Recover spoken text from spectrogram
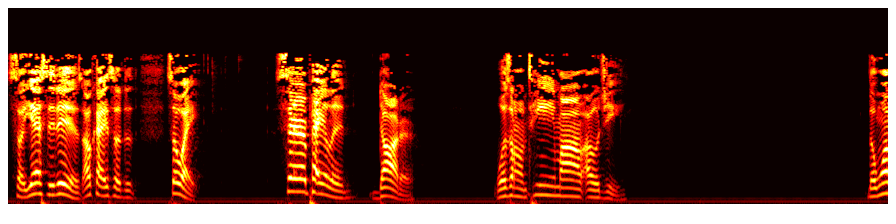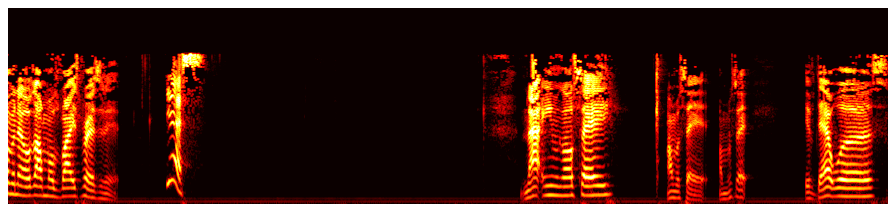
So yes, it is. Okay, so the so wait, Sarah Palin daughter was on Team um, Mom OG. The woman that was almost vice president. Yes. Not even gonna say. I'm gonna say it. I'm gonna say it. if that was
